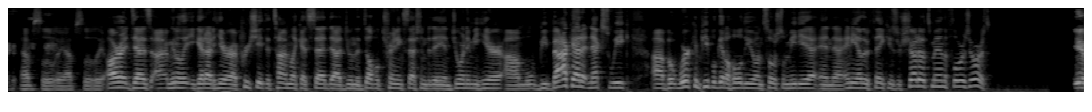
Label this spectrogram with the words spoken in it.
absolutely, absolutely. All right, Des, I'm gonna let you get out of here. I appreciate the time, like I said, uh, doing the double training session today and joining me here. Um, we'll be back at it next week. Uh, but where can people get a hold of you on social media and uh, any other thank yous or shout outs, man? The floor is yours. Yeah,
